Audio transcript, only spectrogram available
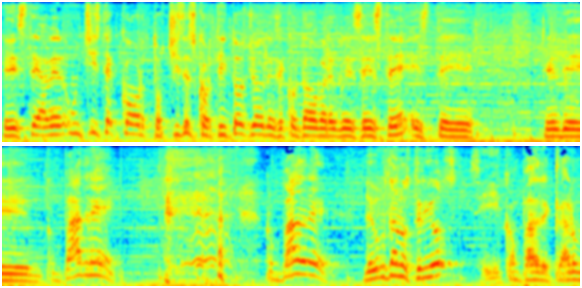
Este, a ver, un chiste corto, chistes cortitos. Yo les he contado varias veces este, este, el de, compadre, compadre, ¿le gustan los tríos? Sí, compadre, claro.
